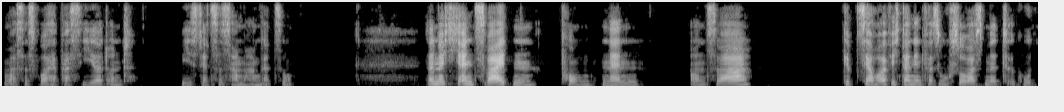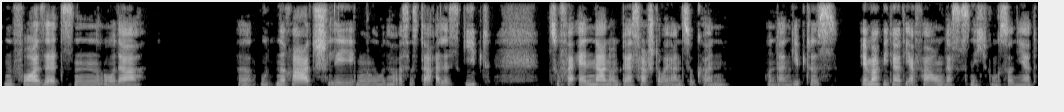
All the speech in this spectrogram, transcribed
was ist vorher passiert und wie ist der Zusammenhang dazu. Dann möchte ich einen zweiten Punkt nennen. Und zwar gibt es ja häufig dann den Versuch, sowas mit guten Vorsätzen oder äh, guten Ratschlägen oder was es da alles gibt, zu verändern und besser steuern zu können. Und dann gibt es immer wieder die Erfahrung, dass es nicht funktioniert.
